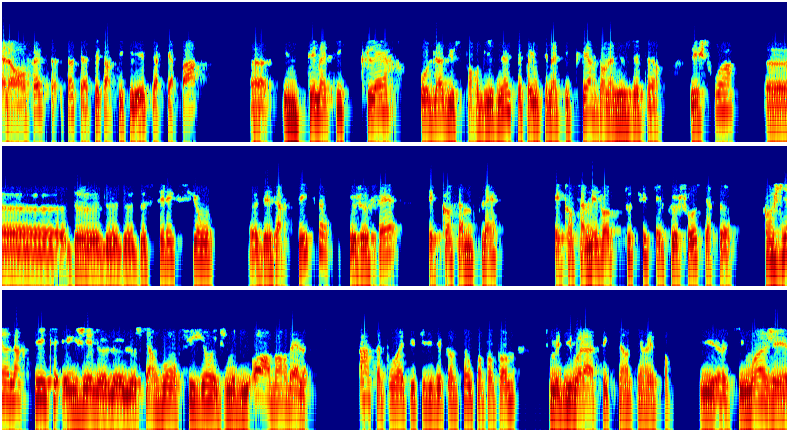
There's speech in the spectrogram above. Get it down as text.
Alors en fait, ça c'est assez particulier, c'est-à-dire qu'il n'y a pas une thématique claire au-delà du sport business, il n'y a pas une thématique claire dans la newsletter. Les choix euh, de, de, sélection euh, des articles que je fais, c'est quand ça me plaît et quand ça m'évoque tout de suite quelque chose. C'est-à-dire que quand lis un article et que j'ai le, le, cerveau en fusion et que je me dis oh bordel, ça ça pourrait être utilisé comme ça ou pom pom pom, je me dis voilà c'est que c'est intéressant. Si, euh, si moi j'ai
